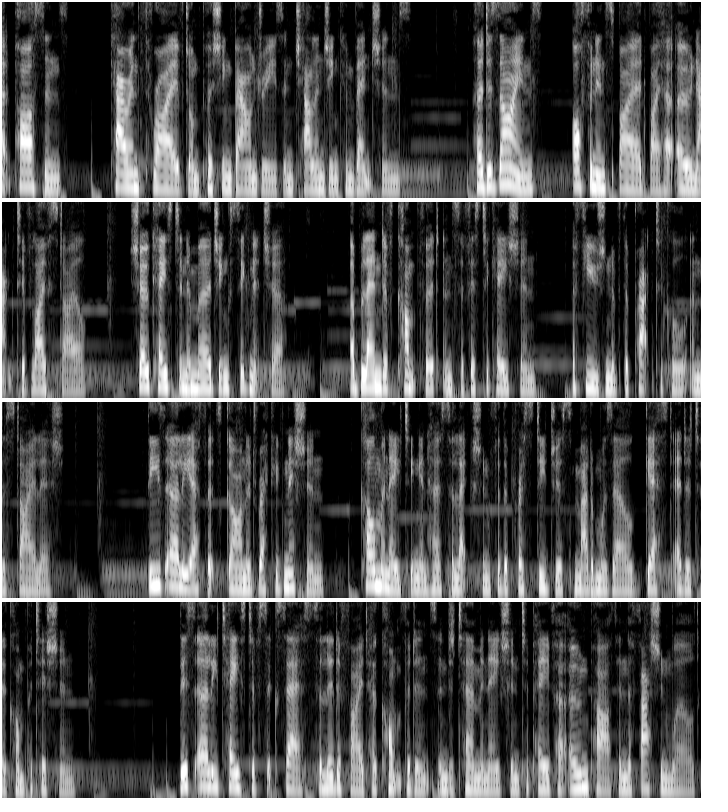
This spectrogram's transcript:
At Parsons, Karan thrived on pushing boundaries and challenging conventions. Her designs, often inspired by her own active lifestyle, showcased an emerging signature a blend of comfort and sophistication, a fusion of the practical and the stylish. These early efforts garnered recognition culminating in her selection for the prestigious Mademoiselle Guest Editor competition. This early taste of success solidified her confidence and determination to pave her own path in the fashion world,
